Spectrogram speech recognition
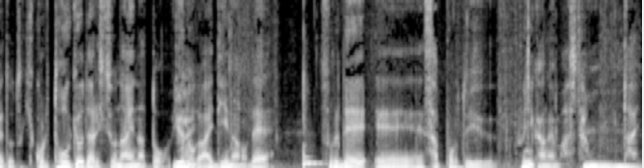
えたとき、これ東京である必要ないなというのが IT なので、それで、えー、札幌というふうに考えました。はい。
